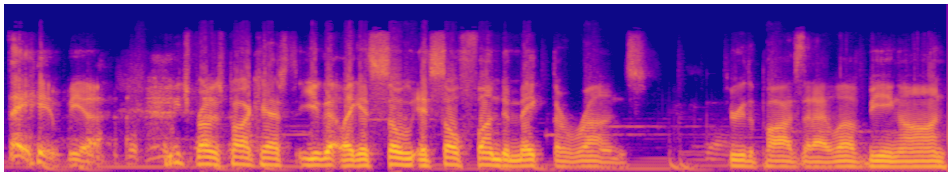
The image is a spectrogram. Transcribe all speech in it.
they hit me up. Beach Brothers podcast. You got like it's so it's so fun to make the runs through the pods that I love being on.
